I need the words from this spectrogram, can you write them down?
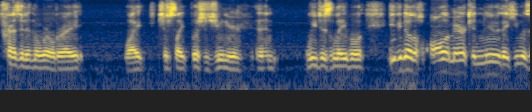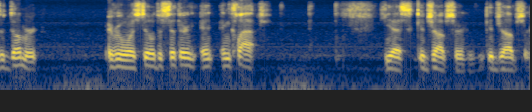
president in the world, right? Like just like Bush Jr. and we just label, even though the all America knew that he was a dumber, everyone still just sit there and, and clapped. Yes, good job, sir. Good job, sir.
